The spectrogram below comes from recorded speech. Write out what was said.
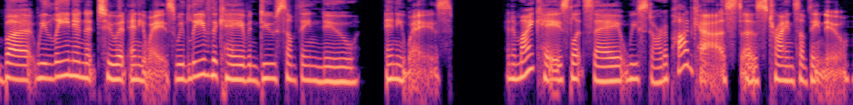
but we lean into it anyways. We leave the cave and do something new anyways. And in my case, let's say we start a podcast as trying something new.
